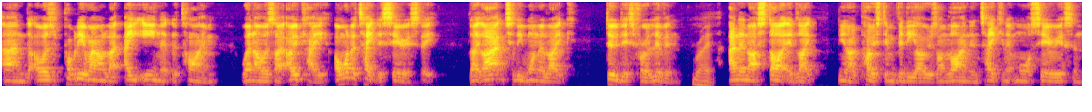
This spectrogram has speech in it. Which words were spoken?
And I was probably around like 18 at the time when I was like, okay, I want to take this seriously. Like, I actually want to like do this for a living. Right. And then I started like, you know, posting videos online and taking it more serious and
